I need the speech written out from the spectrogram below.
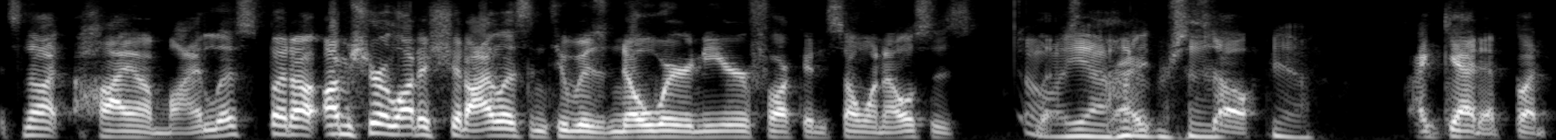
it's not high on my list but uh, i'm sure a lot of shit i listen to is nowhere near fucking someone else's Oh list, yeah, right? hundred percent. So- yeah. i get it but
